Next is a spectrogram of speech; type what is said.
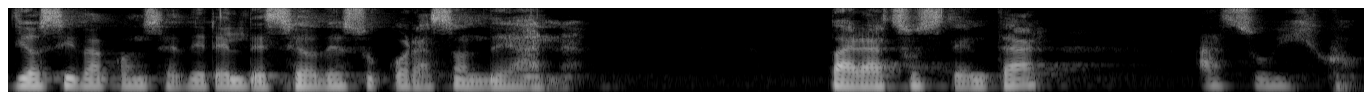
Dios iba a conceder el deseo de su corazón de Ana para sustentar a su hijo.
